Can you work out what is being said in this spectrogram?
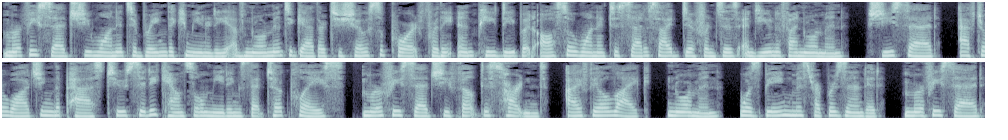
Murphy said she wanted to bring the community of Norman together to show support for the NPD but also wanted to set aside differences and unify Norman. She said, after watching the past two city council meetings that took place, Murphy said she felt disheartened. I feel like, Norman, was being misrepresented. Murphy said,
